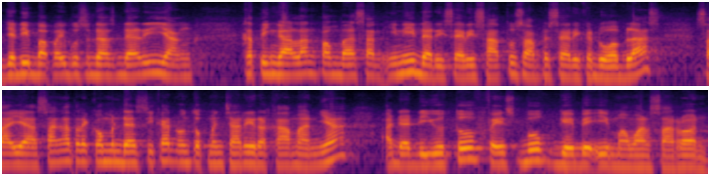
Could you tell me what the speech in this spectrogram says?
Jadi Bapak Ibu Saudara-saudari yang ketinggalan pembahasan ini dari seri 1 sampai seri ke-12, saya sangat rekomendasikan untuk mencari rekamannya ada di YouTube, Facebook, GBI Mawar Saron.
